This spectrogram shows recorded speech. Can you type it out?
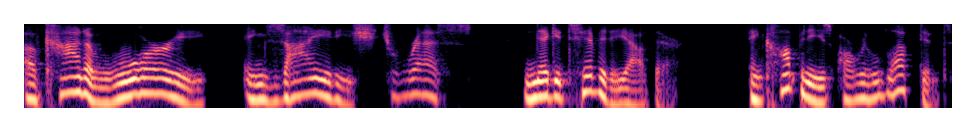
of kind of worry, anxiety, stress, negativity out there. And companies are reluctant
